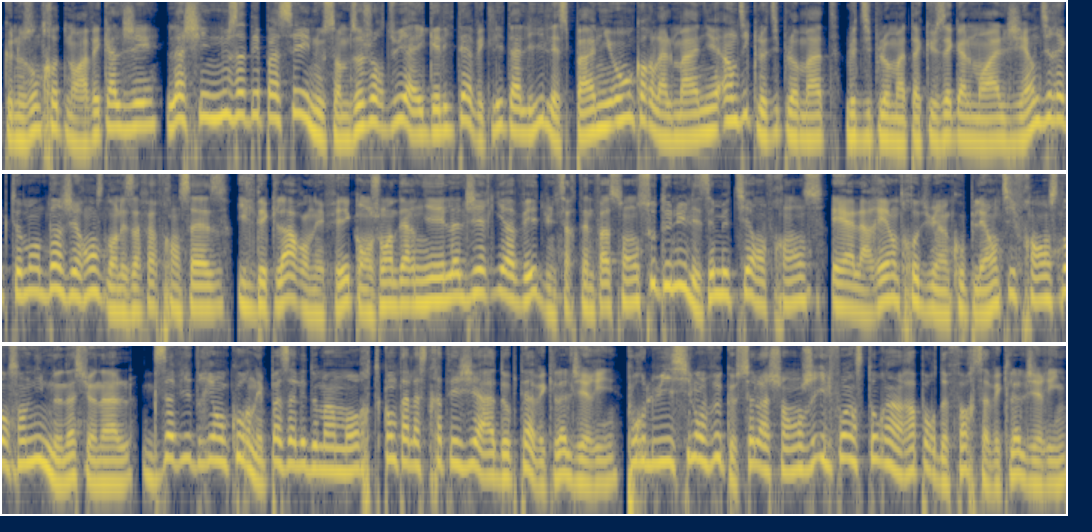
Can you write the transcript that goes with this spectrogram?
que nous entretenons avec Alger, la Chine nous a dépassés et nous sommes aujourd'hui à égalité avec l'Italie, l'Espagne ou encore l'Allemagne, indique le diplomate. Le diplomate accuse également Alger indirectement d'ingérence dans les affaires françaises. Il déclare en effet qu'en juin dernier, l'Algérie avait, d'une certaine façon, soutenu les émeutiers en France et elle a réintroduit un couplet anti-France dans son hymne national. Xavier Driancourt n'est pas allé de main morte quant à la stratégie à adopter avec l'Algérie. Pour lui, si l'on veut que cela change, il faut instaurer un rapport de force avec l'Algérie.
